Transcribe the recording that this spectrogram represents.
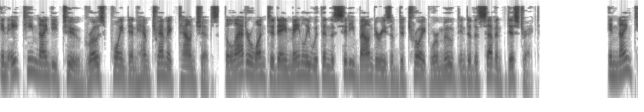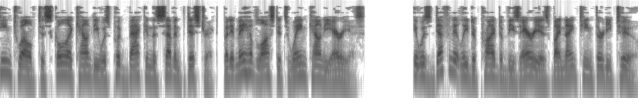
In 1892 Grosse Pointe and Hamtramck townships, the latter one today mainly within the city boundaries of Detroit were moved into the 7th District. In 1912 Tuscola County was put back in the 7th District, but it may have lost its Wayne County areas. It was definitely deprived of these areas by 1932.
